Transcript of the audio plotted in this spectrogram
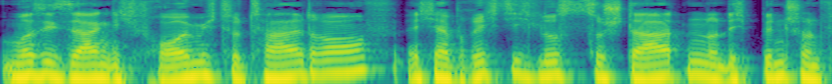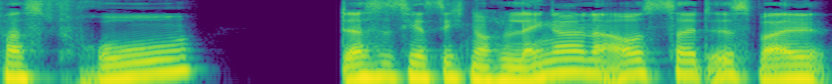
muss ich sagen, ich freue mich total drauf. Ich habe richtig Lust zu starten und ich bin schon fast froh, dass es jetzt nicht noch länger eine Auszeit ist, weil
